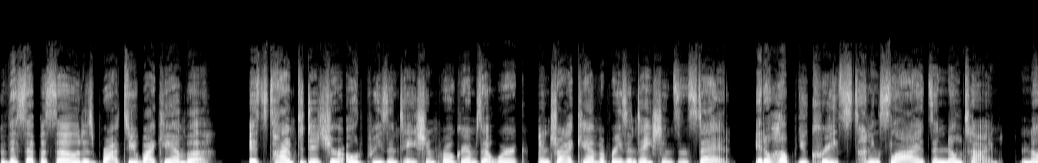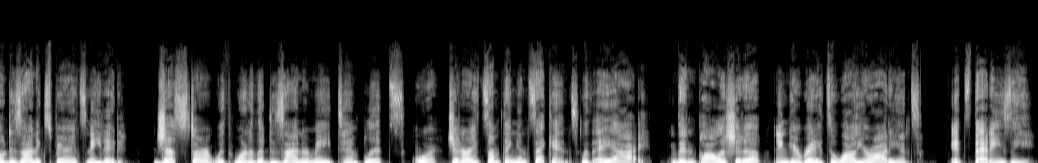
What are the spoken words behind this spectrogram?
This episode is brought to you by Canva. It's time to ditch your old presentation programs at work and try Canva presentations instead. It'll help you create stunning slides in no time. No design experience needed. Just start with one of the designer made templates or generate something in seconds with AI. Then polish it up and get ready to wow your audience. It's that easy.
